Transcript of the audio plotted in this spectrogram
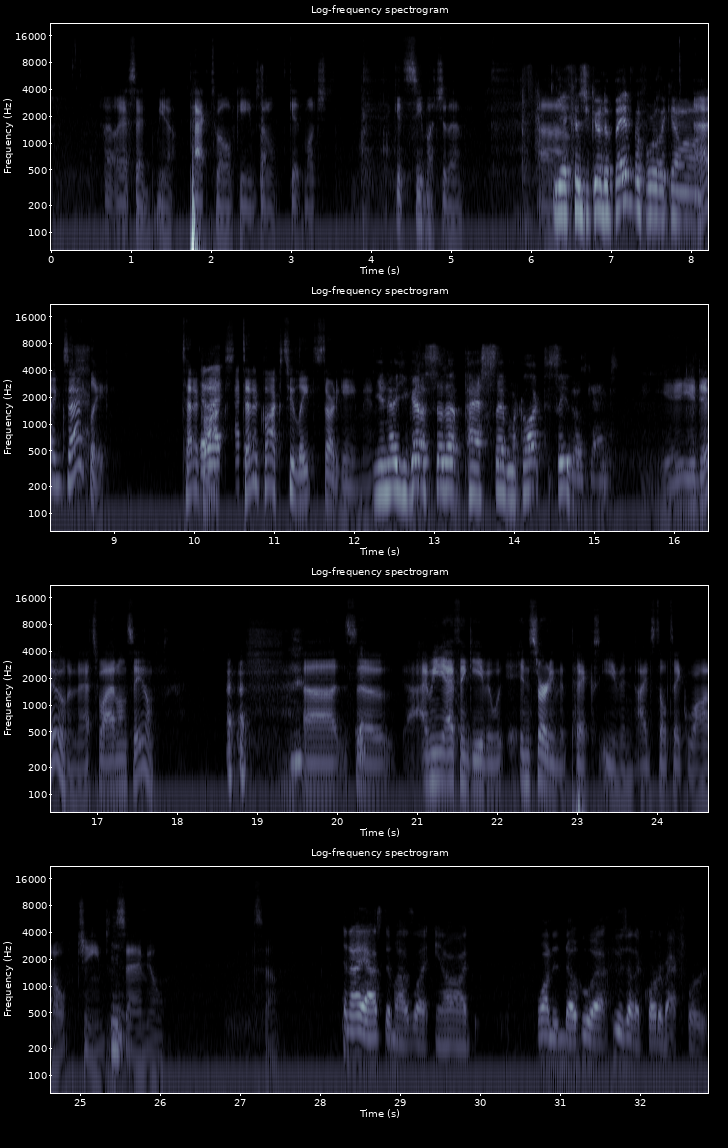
like I said, you know, Pac-12 games. I don't get much, get to see much of them. Uh, yeah, because you go to bed before they come on. uh, exactly. Ten o'clock. I- Ten o'clock's too late to start a game, man. you know, you got to sit up past seven o'clock to see those games. You, you do, and that's why I don't see them. uh, so, I mean, I think even inserting the picks, even I'd still take Waddle, James, and Samuel. So, And I asked him, I was like, you know, I wanted to know who uh, who his other quarterbacks were.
